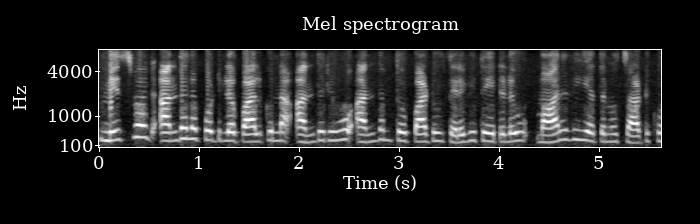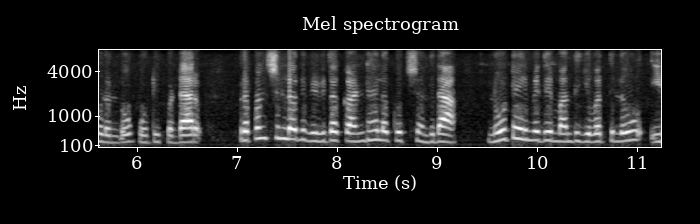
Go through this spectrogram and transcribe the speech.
మిస్ వరల్డ్ అందాల పోటీలో పాల్గొన్న అందరూ అందంతో పాటు తెలివితేటలు మానవీయతను చాటుకోవడంలో పోటీపడ్డారు. ప్రపంచంలోని వివిధ ఖండాలకు చెందిన నూట ఎనిమిది మంది యువతులు ఈ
